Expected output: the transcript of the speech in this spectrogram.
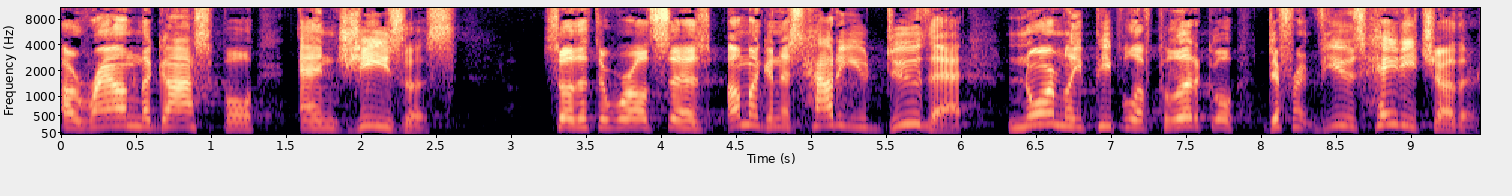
around the gospel and Jesus so that the world says, oh my goodness, how do you do that? Normally, people of political different views hate each other.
